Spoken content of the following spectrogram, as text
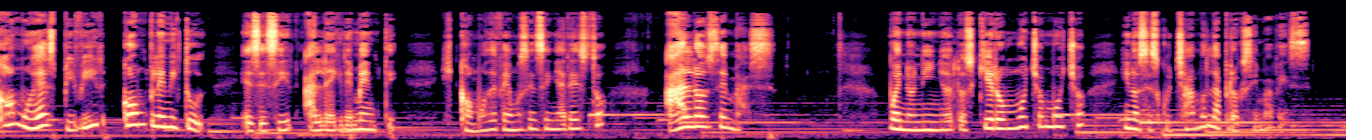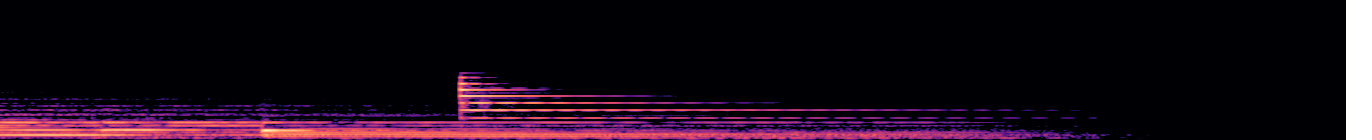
cómo es vivir con plenitud, es decir, alegremente. ¿Y cómo debemos enseñar esto? A los demás. Bueno niños, los quiero mucho, mucho y nos escuchamos la próxima vez.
